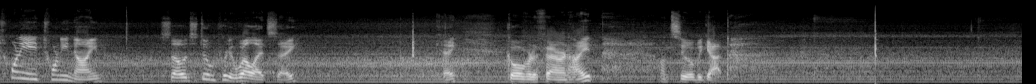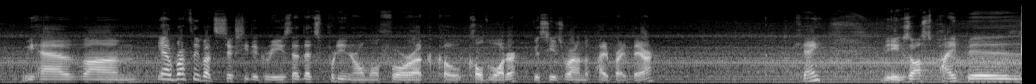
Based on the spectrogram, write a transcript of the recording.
28, 29. So it's doing pretty well, I'd say. Okay. Go over to Fahrenheit. Let's see what we got. We have, um, yeah, roughly about 60 degrees. That, that's pretty normal for uh, cold, cold water. You can see it's right on the pipe right there. Okay. The exhaust pipe is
